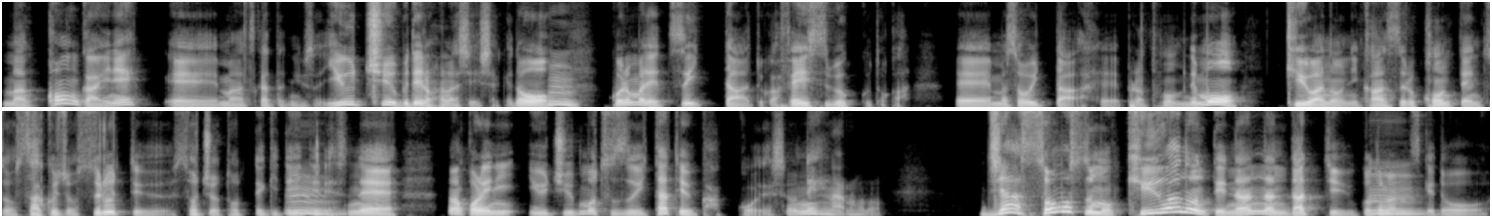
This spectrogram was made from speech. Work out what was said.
まあ、今回ね、えーまあ、扱ったニュースは YouTube での話でしたけど、うんこれまで Twitter とか Facebook とか、えーまあ、そういった、えープラットフォームでも QAnon に関するコンテンツを削除するっていう措置を取ってきていてですね、まあ、これに YouTube も続いたという格好ですよね。なるほど。じゃあそもそも QAnon って何なんだっていうことなんですけど、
